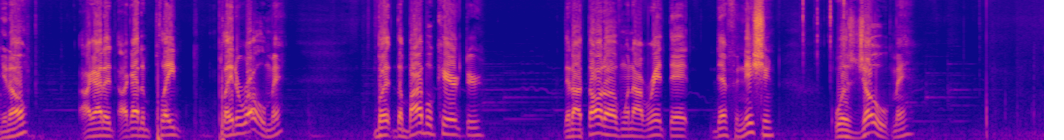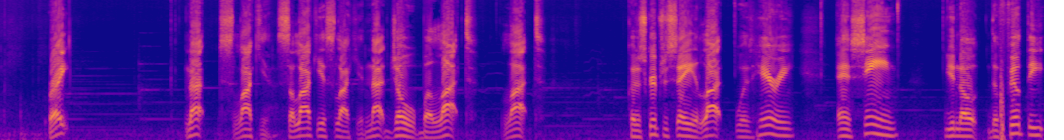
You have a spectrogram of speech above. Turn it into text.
You know? I gotta I gotta play play the role, man. But the Bible character that I thought of when I read that definition was Job, man. Right? Not Slakia. Salakia, Slakia. Not Job, but Lot. Lot. Because the scriptures say Lot was hearing and seeing, you know, the filthy,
